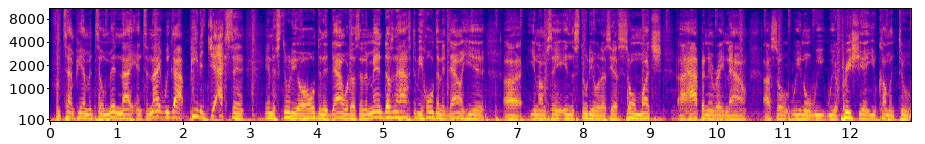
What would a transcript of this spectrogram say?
from 10 p.m. until midnight. And tonight we got Peter Jackson in the studio holding it down with us. And the man doesn't have to be holding it down here, uh, you know what I'm saying, in the studio with us. He has so much uh, happening right now. Uh, so, we, you know, we, we appreciate you coming through.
